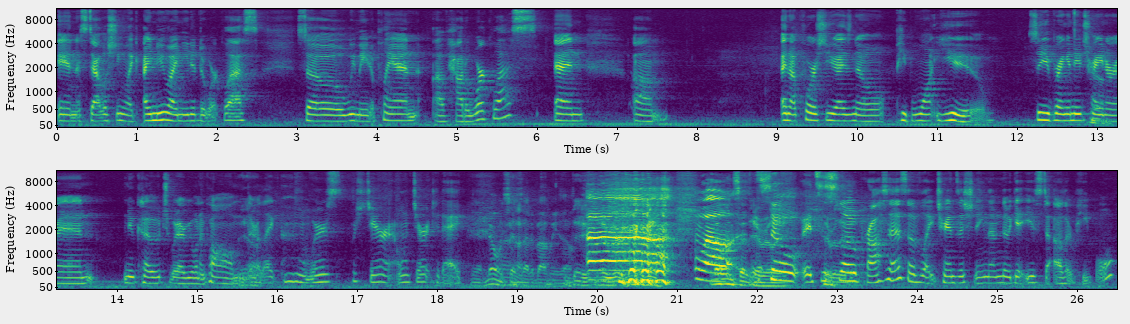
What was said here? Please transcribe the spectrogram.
and establishing like I knew I needed to work less, so we made a plan of how to work less and. Um, and of course you guys know people want you so you bring a new trainer in new coach whatever you want to call them Yeah. they're like oh, where's where's jared i want jared today Yeah, no one says that about me though. They- they Uh, well one says so really- it's a really slow do. process of like transitioning them to get used to other people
